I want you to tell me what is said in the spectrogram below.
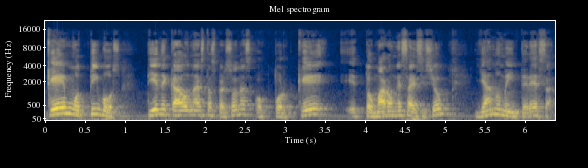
¿Qué motivos tiene cada una de estas personas o por qué eh, tomaron esa decisión, ya no me interesa.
